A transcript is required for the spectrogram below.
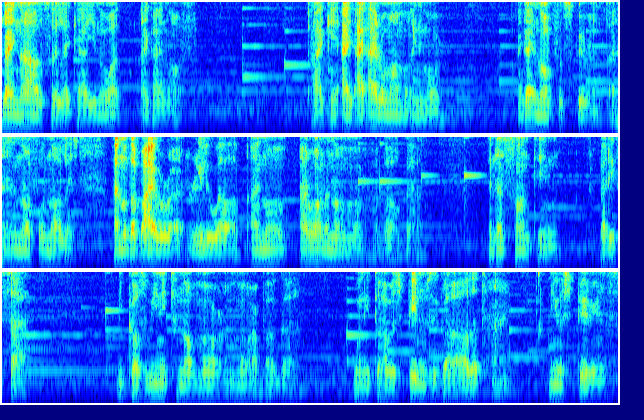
right now, so like, uh, you know what? I got enough. I can't. I, I, I don't want more anymore. I got enough experience. I enough of knowledge. I know the Bible really well. I know. I want to know more about God, and that's something very sad because we need to know more and more about God. We need to have experience with God all the time, new experience.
